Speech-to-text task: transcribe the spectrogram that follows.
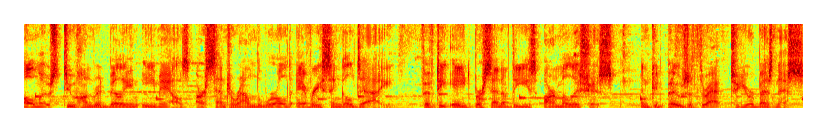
Almost 200 billion emails are sent around the world every single day. 58% of these are malicious and could pose a threat to your business.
